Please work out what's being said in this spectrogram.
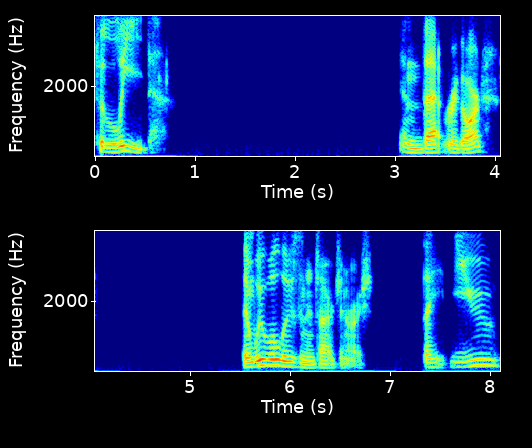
to lead in that regard, then we will lose an entire generation. They you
